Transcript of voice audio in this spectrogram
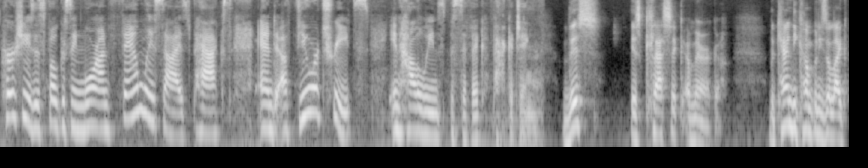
Hershey's is focusing more on family sized packs and uh, fewer treats in Halloween specific packaging. This is classic America. The candy companies are like,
